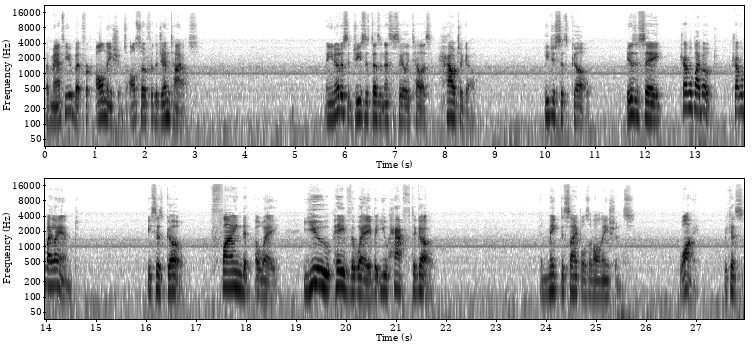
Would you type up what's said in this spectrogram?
of Matthew, but for all nations, also for the Gentiles. And you notice that Jesus doesn't necessarily tell us how to go. He just says go. He doesn't say travel by boat, travel by land. He says go. Find a way. You pave the way, but you have to go and make disciples of all nations. Why? Because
